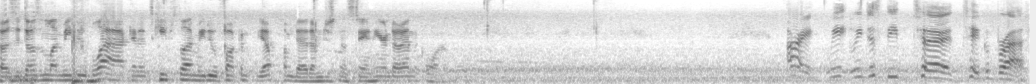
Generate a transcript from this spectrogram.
Because it doesn't let me do black, and it keeps letting me do fucking... Yep, I'm dead. I'm just gonna stand here and die in the corner. All right, we, we just need to take a breath.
